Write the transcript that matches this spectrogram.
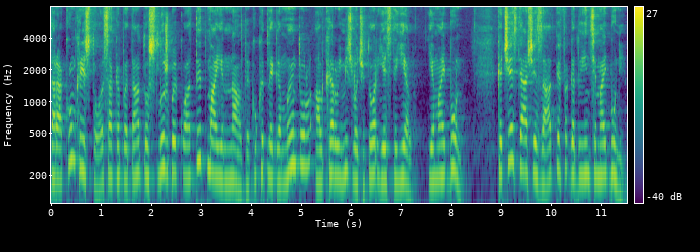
Dar acum Hristos a căpătat o slujbă cu atât mai înaltă, cu cât legământul al cărui mijlocitor este El. E mai bun, căci este așezat pe făgăduințe mai bune.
